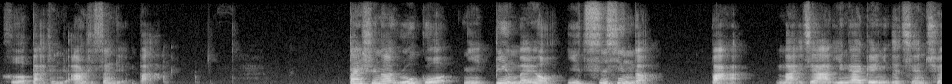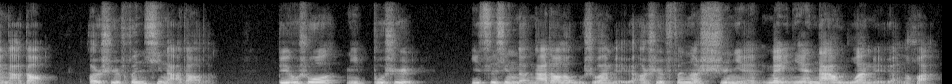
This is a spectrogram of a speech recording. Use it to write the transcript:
和百分之二十三点八。但是呢，如果你并没有一次性的把买家应该给你的钱全拿到，而是分期拿到的。比如说，你不是一次性的拿到了五十万美元，而是分了十年，每年拿五万美元的话，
